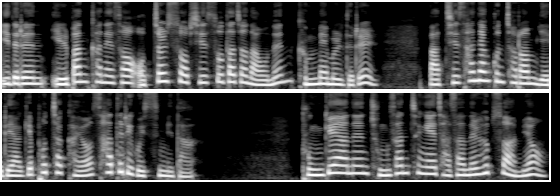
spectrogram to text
이들은 일반 칸에서 어쩔 수 없이 쏟아져 나오는 금매물들을 마치 사냥꾼처럼 예리하게 포착하여 사들이고 있습니다. 붕괴하는 중산층의 자산을 흡수하며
